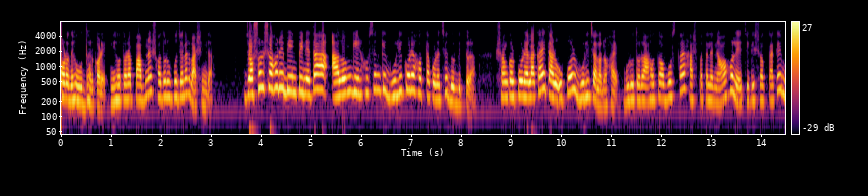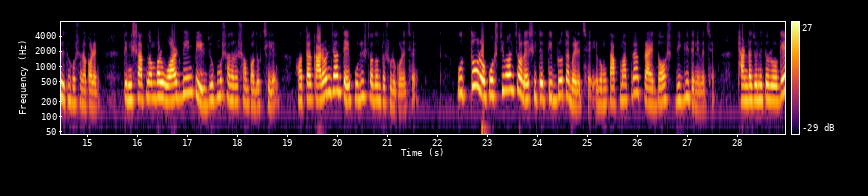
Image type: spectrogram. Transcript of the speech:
মরদেহ উদ্ধার করে। নিহতরা পাবনা সদর উপজেলার বাসিন্দা। যশোর শহরে বিএনপি নেতা আলমগীর হোসেনকে গুলি করে হত্যা করেছে দুর্বৃত্তরা। শঙ্করপুর এলাকায় তার উপর গুলি চালানো হয়। গুরুতর আহত অবস্থায় হাসপাতালে নেওয়া হলে চিকিৎসক তাকে মৃত ঘোষণা করেন। তিনি সাত নম্বর ওয়ার্ড বিএনপির যুগ্ম সাধারণ সম্পাদক ছিলেন। হত্যার কারণ জানতে পুলিশ তদন্ত শুরু করেছে। উত্তর ও পশ্চিমাঞ্চলে শীতের তীব্রতা বেড়েছে এবং তাপমাত্রা প্রায় দশ ডিগ্রিতে নেমেছে। ঠান্ডাজনিত রোগে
